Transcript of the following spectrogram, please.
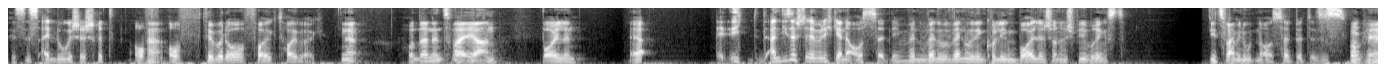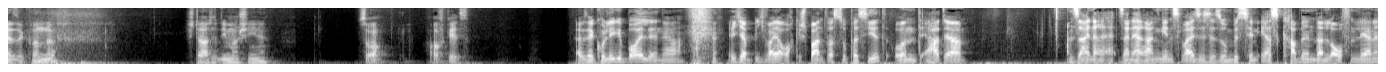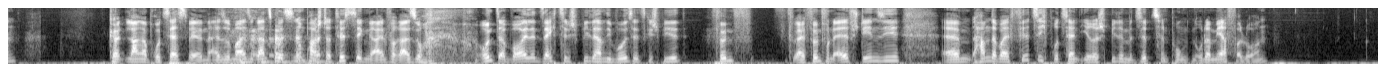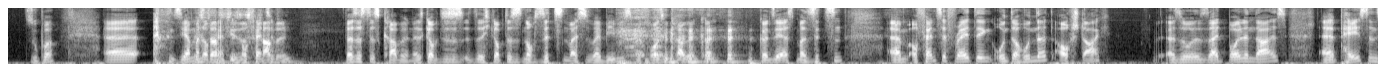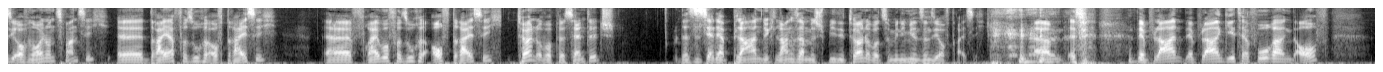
Es ist ein logischer Schritt. Auf, ja. auf Thibodeau folgt Heuberg. Ja. Und dann in zwei Jahren Beulen. Ich, an dieser Stelle würde ich gerne Auszeit nehmen. Wenn, wenn, du, wenn du den Kollegen Boylan schon ins Spiel bringst, die zwei Minuten Auszeit bitte. Das ist okay, Sekunde. starte die Maschine. So, auf geht's. Also der Kollege Boylan, ja. Ich, hab, ich war ja auch gespannt, was so passiert. Und er hat ja seine, seine Herangehensweise ist ja so ein bisschen erst krabbeln, dann laufen lernen. könnte ein langer Prozess werden. Also mal so ganz kurz nur ein paar Statistiken einfach. Also unter Boylan 16 Spiele haben die Bulls jetzt gespielt. Fünf, bei 5 und 11 stehen sie, ähm, haben dabei 40% ihrer Spiele mit 17 Punkten oder mehr verloren. Super. Äh, sie haben ist das dieses Offensive, Krabbeln? Das ist das Krabbeln. Ich glaube, das, glaub, das ist noch Sitzen. Weißt du, bei Babys, bevor sie krabbeln können, können sie erstmal sitzen. Ähm, Offensive Rating unter 100, auch stark. Also seit Beulen da ist. Äh, Pace sind sie auf 29. Äh, Dreierversuche auf 30. Äh, Freiwurfversuche auf 30. Turnover Percentage. Das ist ja der Plan, durch langsames Spiel die Turnover zu minimieren, sind sie auf 30. ähm, es, der, Plan, der Plan geht hervorragend auf.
